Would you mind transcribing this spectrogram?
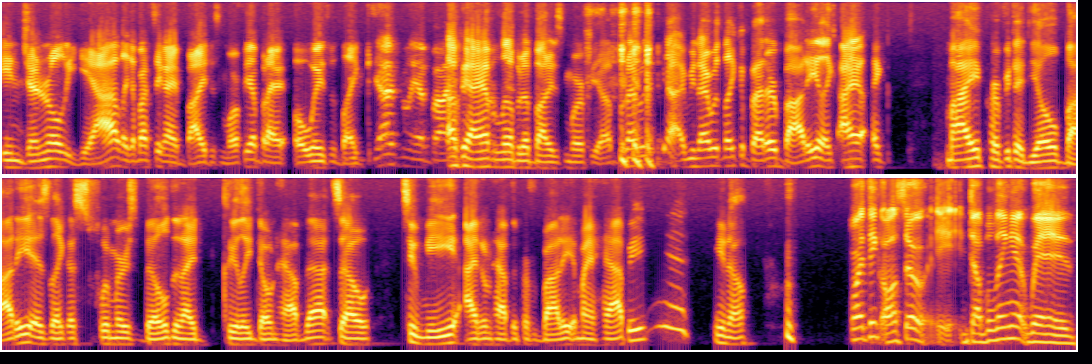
In general, yeah. Like I'm not saying I have body dysmorphia, but I always would like. definitely have body. Okay, I have a little bit of body dysmorphia, but I would, yeah. I mean, I would like a better body. Like I like my perfect ideal body is like a swimmer's build, and I clearly don't have that. So to me, I don't have the perfect body. Am I happy? Yeah, you know. Well, I think also eh, doubling it with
